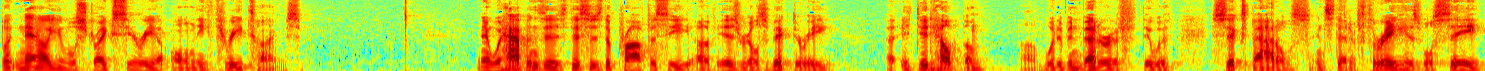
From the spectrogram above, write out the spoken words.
but now you will strike Syria only three times. And what happens is this is the prophecy of Israel's victory. Uh, it did help them. Uh, would have been better if there were six battles instead of three, as we'll see.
